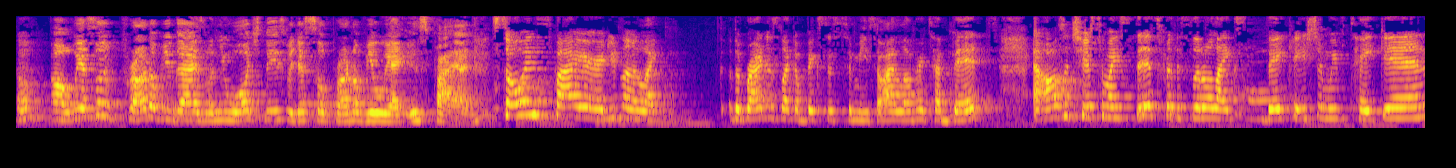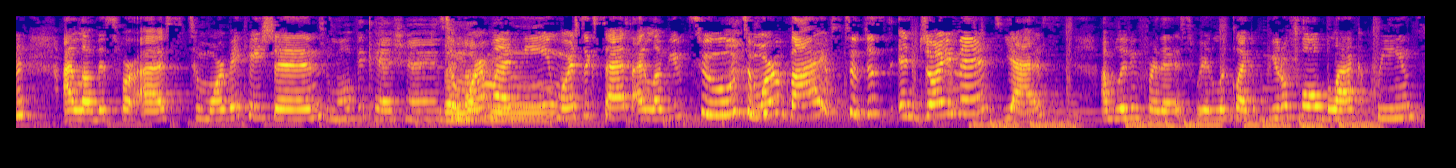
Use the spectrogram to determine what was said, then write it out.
Oh. Oh, we are so proud of you guys. When you watch this, we're just so proud of you. We are inspired. so inspired. You know, like the bride is like a big sis to me, so I love her to bits. And also cheers to my sis for this little like vacation we've taken. I love this for us. To more vacations. To more vacations. To I more money, you. more success. I love you too. To more vibes, to just enjoyment. Yes. I'm living for this. We look like beautiful black queens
